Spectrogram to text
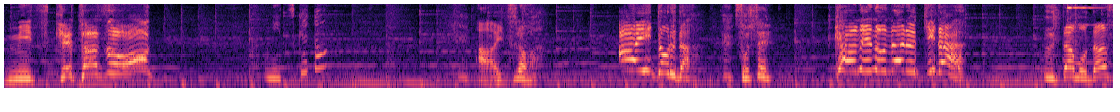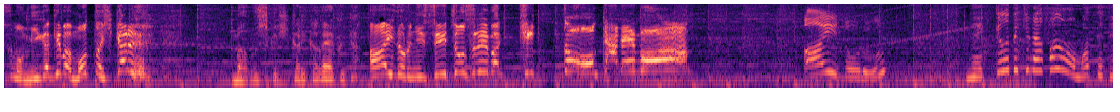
見つけたぞ！見つけた？あいつらはアイドルだ。そして金のなる木だ。歌もダンスも磨けばもっと光る。眩しく光り輝く。アイドルに成長すればきっとお金も。アイドル？熱狂的なファンを持ってて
